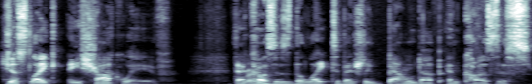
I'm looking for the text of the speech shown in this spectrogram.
just like a shock wave that Right. causes the light to eventually bound up and cause this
